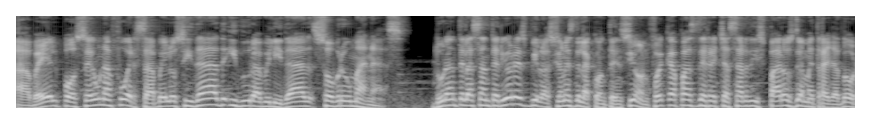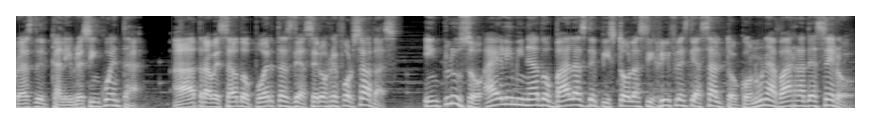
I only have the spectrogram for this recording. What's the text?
Abel posee una fuerza, velocidad y durabilidad sobrehumanas. Durante las anteriores violaciones de la contención fue capaz de rechazar disparos de ametralladoras del calibre 50. Ha atravesado puertas de acero reforzadas. Incluso ha eliminado balas de pistolas y rifles de asalto con una barra de acero.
